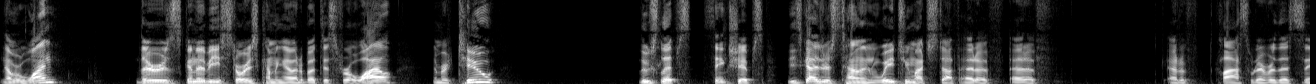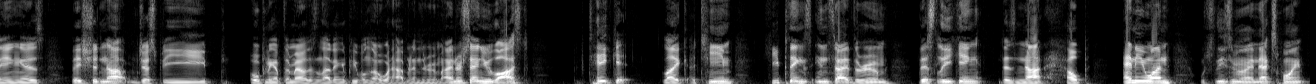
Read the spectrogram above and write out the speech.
number one, there's going to be stories coming out about this for a while. Number two, loose lips sink ships. These guys are just telling way too much stuff out of out of out of class, whatever the saying is. They should not just be opening up their mouths and letting people know what happened in the room. I understand you lost, but take it like a team. Keep things inside the room. This leaking does not help anyone, which leads me to my next point.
